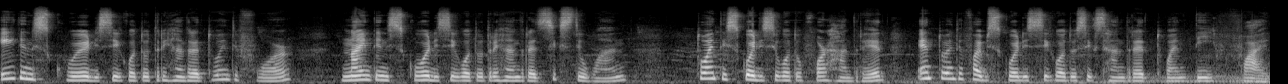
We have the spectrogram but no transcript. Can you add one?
18 squared is equal to 324. 19 squared is equal to 361. 20 squared is equal to 400. And 25 squared is equal to 625.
